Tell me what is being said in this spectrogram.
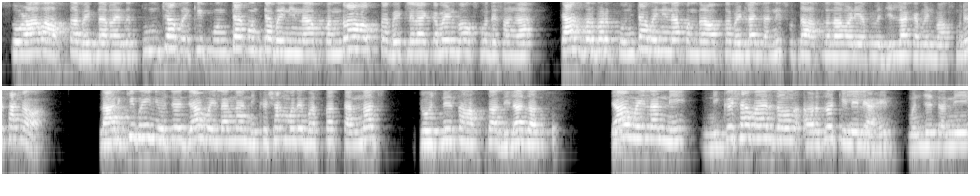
सोळावा हप्ता भेटणार नाही. तर तुमच्यापैकी कोणत्या कोणत्या बहिणींना पंधरावा हप्ता भेटलेला आहे? कमेंट बॉक्समध्ये सांगा. त्याचबरोबर कोणत्या बहिणींना पंधरा हप्ता भेटला त्यांनी सुद्धा आपलं नाव आणि आपलं जिल्हा कमेंट बॉक्समध्ये सांगावा. लाडकी बहीण योजना ज्या महिलांना निकषांमध्ये बसतात त्यांनाच योजनेचा हप्ता दिला जातो. ज्या महिलांनी निकषाबाहेर जाऊन अर्ज केलेले आहेत म्हणजे त्यांनी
